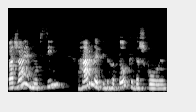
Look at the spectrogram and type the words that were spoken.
Бажаємо всім гарної підготовки до школи.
